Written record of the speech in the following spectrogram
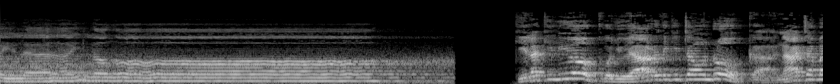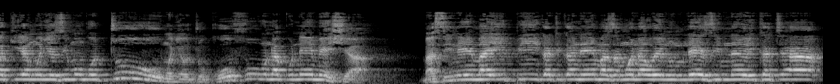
إله إلا الله Kila kilioko juu ya ardhi kitaondoka na atabakia Mwenyezi Mungu tu mwenye utukufu na kuneemesha. Basi neema ipi katika neema za Mola wenu mlezi mnayoikataa?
